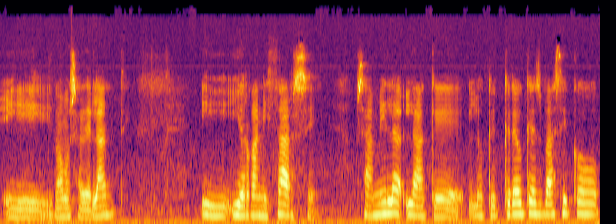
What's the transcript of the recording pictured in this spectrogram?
y vamos adelante. Y, organizarse. O sea, a mí la, que, lo que creo que es básico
